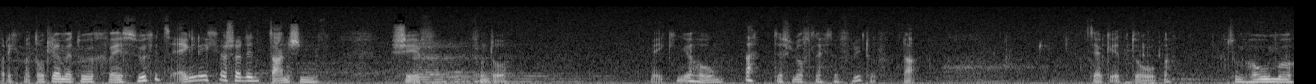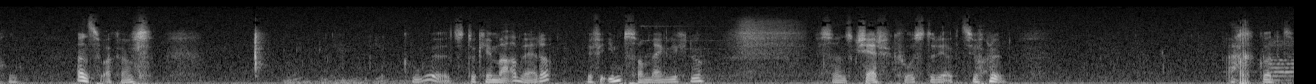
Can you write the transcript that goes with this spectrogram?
brechen wir da gleich mal durch, weil ich suche jetzt eigentlich auch schon den Dungeon-Chef von da. Making a Home. Ah, der schläft gleich am Friedhof. Na. Der geht da oben. Zum Home machen. An Sorgams. Gut, da gehen wir auch weiter. Wie viele Imps haben wir eigentlich sind uns gescheit für Kosten, die Aktionen. Ach Gott.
